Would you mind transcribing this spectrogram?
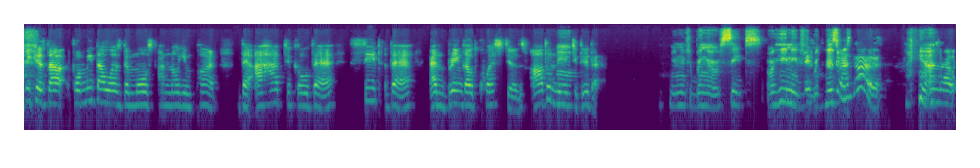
Because that for me that was the most annoying part that I had to go there, sit there and bring out questions. I don't need Mm. to do that. You need to bring your receipts, or he needs to bring his. I know. Yeah. Like,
